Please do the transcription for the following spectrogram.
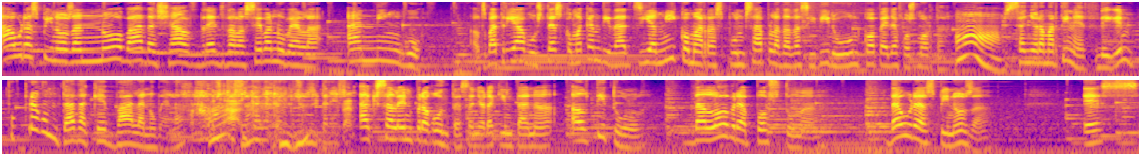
Aura Espinosa no va deixar els drets de la seva novel·la a ningú. Els va triar a vostès com a candidats i a mi com a responsable de decidir-ho un cop ella fos morta. Oh, Senyora Martínez, Digui'm. puc preguntar de què va la novel·la? Ah, sí, calla, calla, això m'interessa. Excel·lent pregunta, senyora Quintana. El títol de l'obra pòstuma d'Aura Espinosa és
